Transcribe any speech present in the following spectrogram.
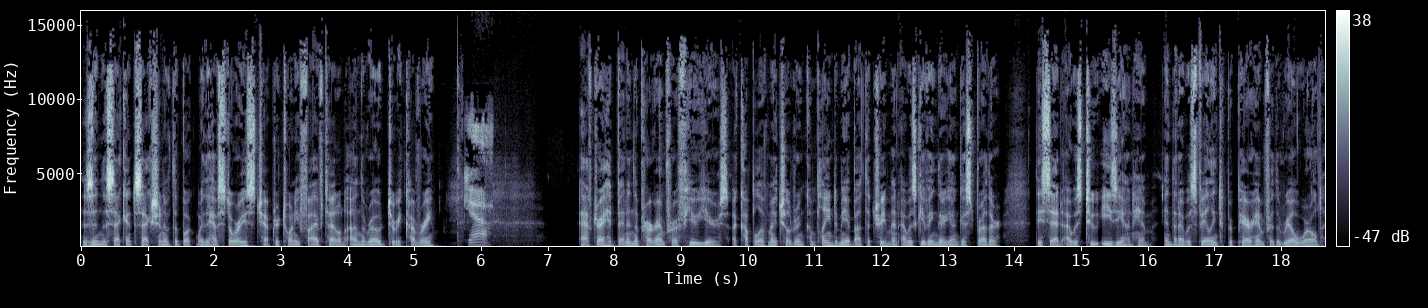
This is in the second section of the book where they have stories, chapter 25, titled On the Road to Recovery. Yeah. After I had been in the program for a few years, a couple of my children complained to me about the treatment I was giving their youngest brother. They said I was too easy on him and that I was failing to prepare him for the real world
